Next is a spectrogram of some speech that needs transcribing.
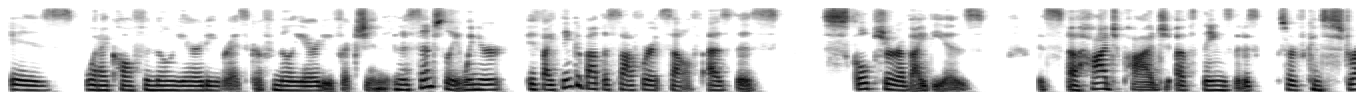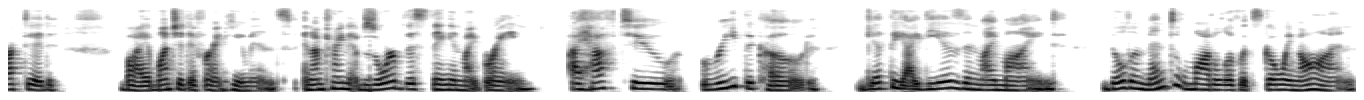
is what I call familiarity risk or familiarity friction. And essentially, when you're, if I think about the software itself as this sculpture of ideas, it's a hodgepodge of things that is sort of constructed by a bunch of different humans. And I'm trying to absorb this thing in my brain. I have to read the code, get the ideas in my mind, build a mental model of what's going on.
